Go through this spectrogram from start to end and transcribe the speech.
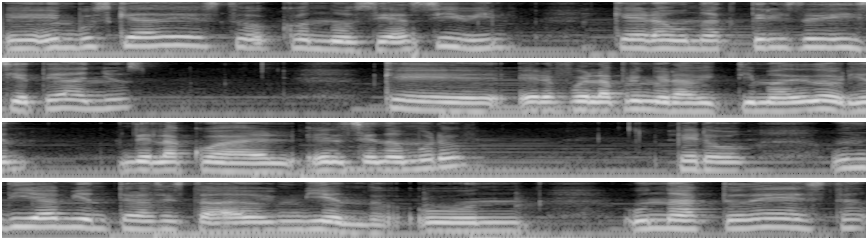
Eh, en búsqueda de esto conoce a Sybil, que era una actriz de 17 años, que fue la primera víctima de Dorian, de la cual él se enamoró. Pero un día mientras estaba viendo un, un acto de esta,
